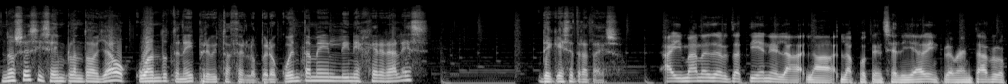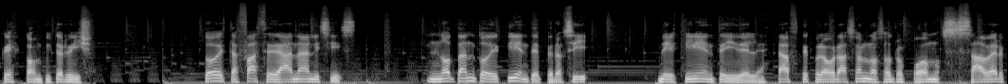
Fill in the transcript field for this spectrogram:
No sé si se ha implantado ya o cuándo tenéis previsto hacerlo, pero cuéntame en líneas generales de qué se trata eso. iManager ya tiene la, la, potencialidad de implementar lo que es Computer Vision. Toda esta fase de análisis, no tanto del cliente, pero sí del cliente y del staff de colaboración, nosotros podemos saber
